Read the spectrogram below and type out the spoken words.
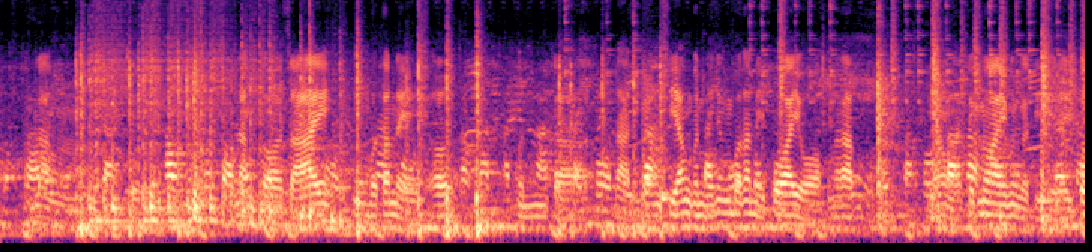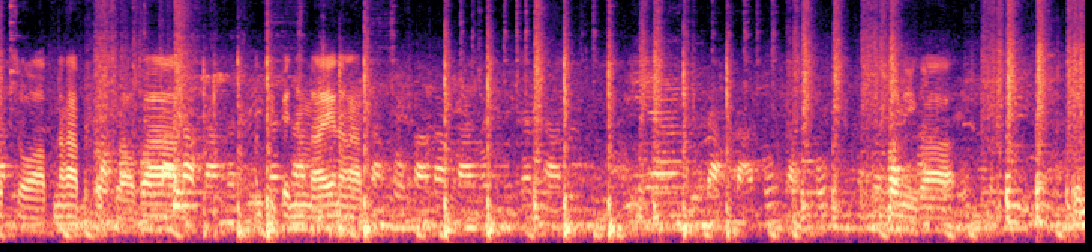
บกำลังกำลัง บ่ทันได้เอาเพิ่นก็ดาดฟังเสียงเพิ่นก็ยังบ่ทันได้ปล่อยออกนะครับยังว่าจักหน่อยเพิ่นก็สิได้ทดสอบนะครับทดสอบว่ามันสิเป็นจังไดนะครับตอนนี้ก็เป็น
